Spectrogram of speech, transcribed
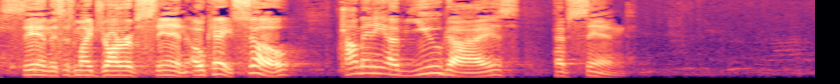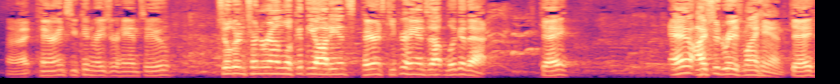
Sin. This is my jar of sin. Okay, so how many of you guys have sinned? All right, parents, you can raise your hand too. Children, turn around, look at the audience. Parents, keep your hands up. Look at that. Okay? I should raise my hand, okay?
